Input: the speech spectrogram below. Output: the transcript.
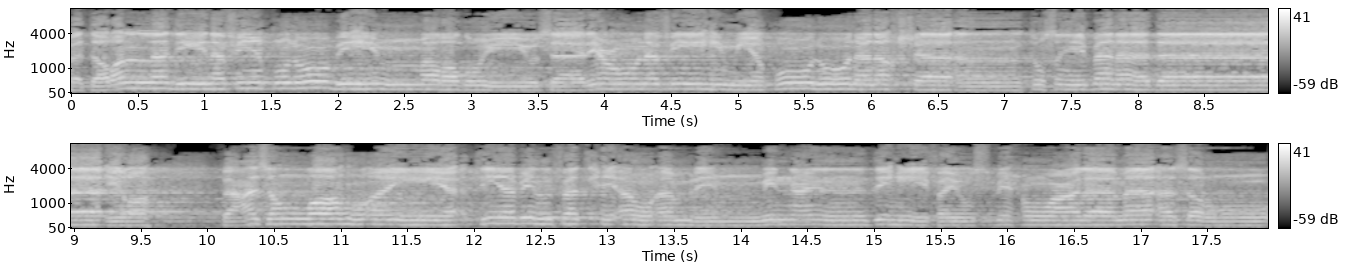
فترى الذين في قلوبهم مرض يسارعون فيهم يقولون نخشى أن تصيبنا دائرة فعسى الله أن يأتي بالفتح أو أمر من عنده فيصبحوا على ما أسروا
